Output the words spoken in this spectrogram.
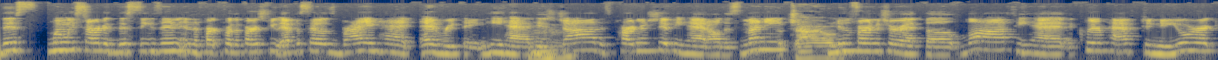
this when we started this season in the fir- for the first few episodes, Brian had everything. He had his Mhm. job, his partnership, he had all this money, child. new furniture at the loft, he had a clear path to New York.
